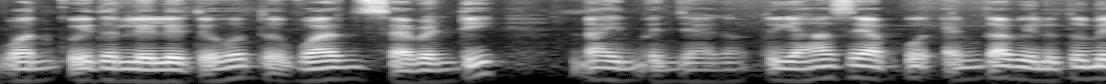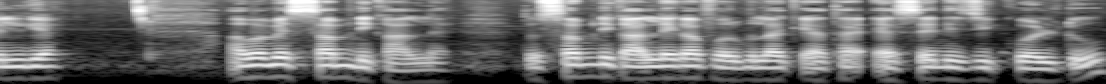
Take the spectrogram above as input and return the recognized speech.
वन को इधर ले लेते हो तो वन सेवेंटी नाइन बन जाएगा। तो यहाँ से आपको एन का वैल्यू तो मिल गया। अब हमें सम निकालना है। तो सम निकालने का फॉर्मूला क्या था? S n is equal to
